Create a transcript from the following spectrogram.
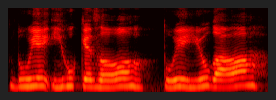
노예 2호께서 노예 2호가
